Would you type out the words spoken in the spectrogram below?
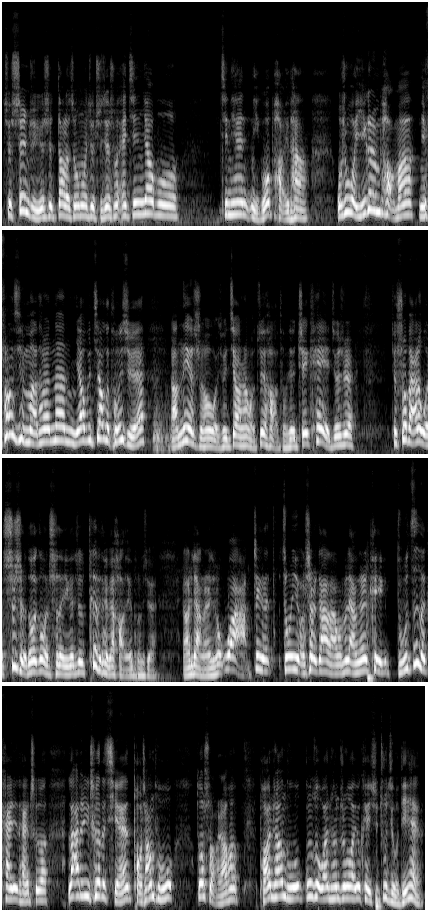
就甚至于是到了周末就直接说：“哎，今要不今天你给我跑一趟？”我说：“我一个人跑吗？你放心吧。”他说：“那你要不叫个同学？”然后那个时候我就叫上我最好的同学 J.K.，就是就说白了，我吃屎都会跟我吃的一个，就特别特别好的一个同学。然后两个人就说：“哇，这个终于有事儿干了！我们两个人可以独自的开这台车，拉着一车的钱跑长途，多爽！然后跑完长途，工作完成之后又可以去住酒店，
